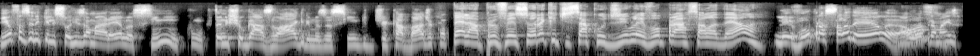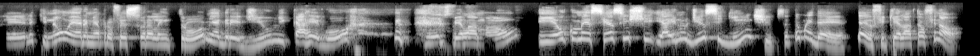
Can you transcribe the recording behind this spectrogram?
E eu fazendo aquele sorriso amarelo, assim, com, tentando enxugar as lágrimas, assim, de acabar de Pera, a professora que te sacudiu levou para a sala dela? Levou para a sala dela, Nossa. a outra mais velha, que não era minha professora, ela entrou, me agrediu, me carregou pela mão e eu comecei a assistir. E aí no dia seguinte, pra você ter uma ideia, e aí eu fiquei lá até o final.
